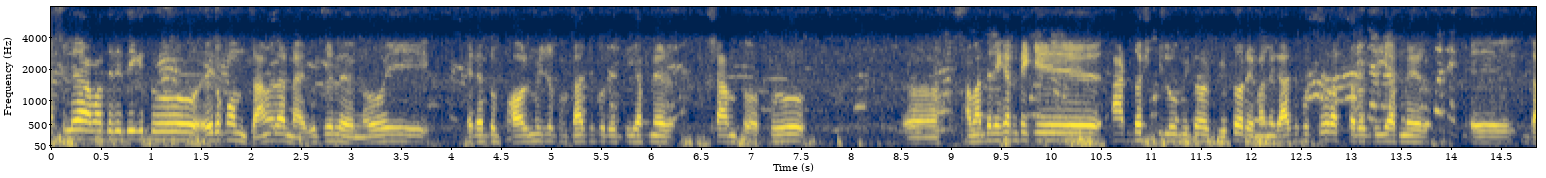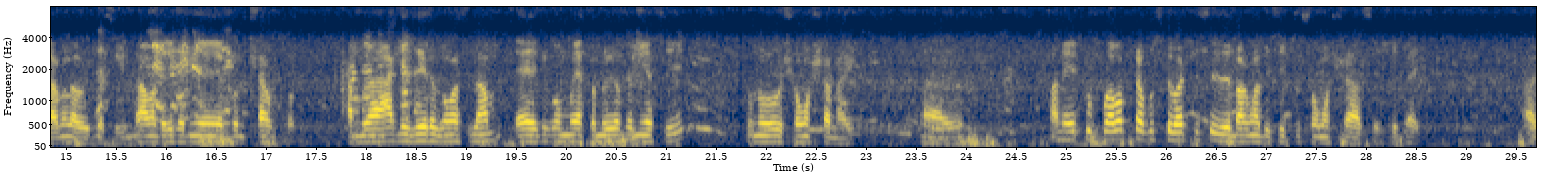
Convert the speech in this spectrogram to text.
আসলে আমাদের এদিকে তো এরকম ঝামেলা নাই, বুঝলেন? ওই এটা তো ভাওয়াল মির্জাপুর গাজীপুরের দিকে আপনার শান্ত। তো আমাদের এখান থেকে আট দশ কিলোমিটার ভিতরে মানে গাজীপুর চৌরাস্তার দিকে আপনার ঝামেলা হইতেছে। কিন্তু আমাদের এখানে এখন শান্ত। আমরা আগে যে এরকম আসছিলাম এরকম এখন ওই রকমই আছি, কোনো সমস্যা নাই। আর মানে একটু প্রভাবটা বুঝতে পারতেছি যে বাংলাদেশে একটু সমস্যা আছে সেটাই। আর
